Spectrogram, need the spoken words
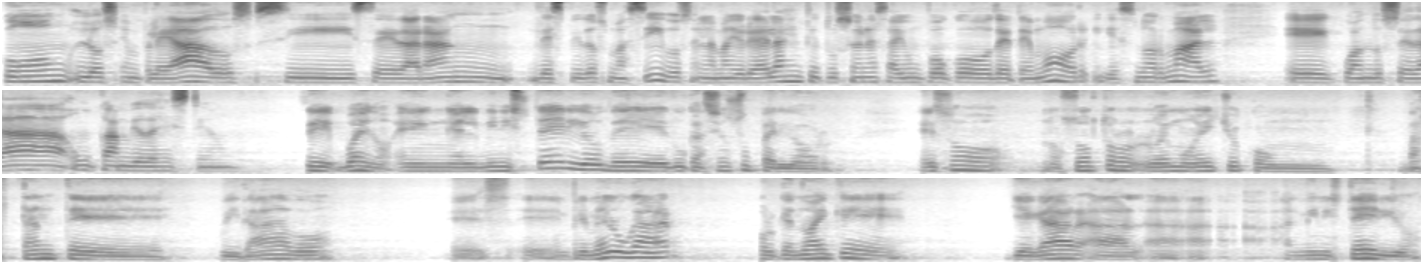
con los empleados, si se darán despidos masivos. En la mayoría de las instituciones hay un poco de temor y es normal eh, cuando se da un cambio de gestión. Sí, bueno, en el Ministerio de Educación Superior, eso nosotros lo hemos hecho con bastante cuidado. Eh, en primer lugar, porque no hay que llegar al, ministerio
